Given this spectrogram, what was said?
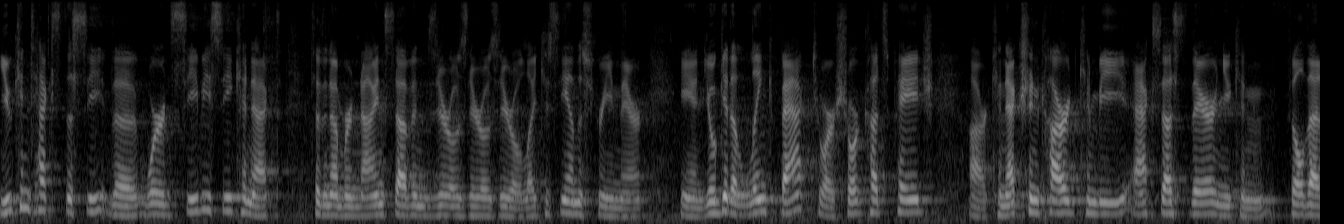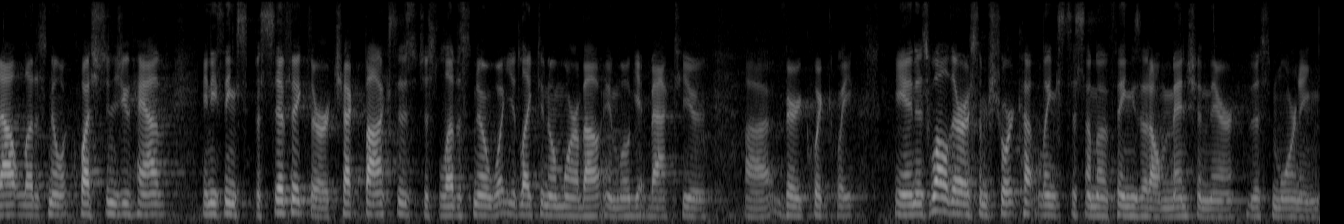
you can text the, C, the word CBC Connect to the number 97000, like you see on the screen there. And you'll get a link back to our shortcuts page. Our connection card can be accessed there, and you can fill that out. Let us know what questions you have anything specific, there are check boxes. Just let us know what you'd like to know more about, and we'll get back to you uh, very quickly. And as well, there are some shortcut links to some of the things that I'll mention there this morning.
